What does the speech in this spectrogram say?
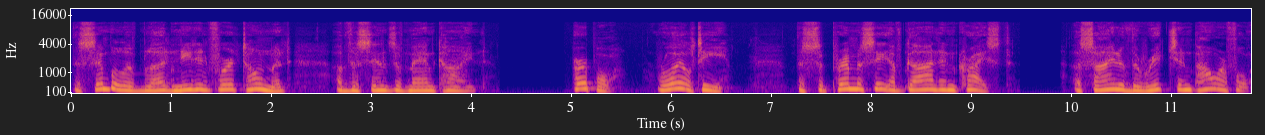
the symbol of blood needed for atonement of the sins of mankind. Purple, royalty, the supremacy of God in Christ, a sign of the rich and powerful.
